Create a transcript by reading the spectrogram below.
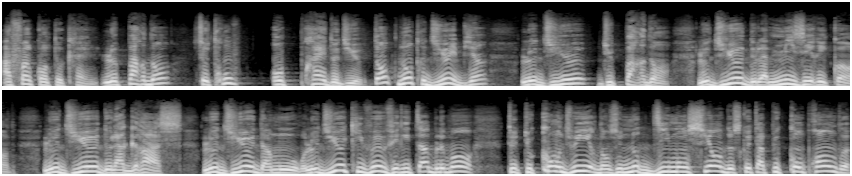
afin qu'on te craigne. Le pardon se trouve auprès de Dieu. Donc notre Dieu est bien le Dieu du pardon, le Dieu de la miséricorde, le Dieu de la grâce, le Dieu d'amour, le Dieu qui veut véritablement te, conduire dans une autre dimension de ce que tu as pu comprendre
